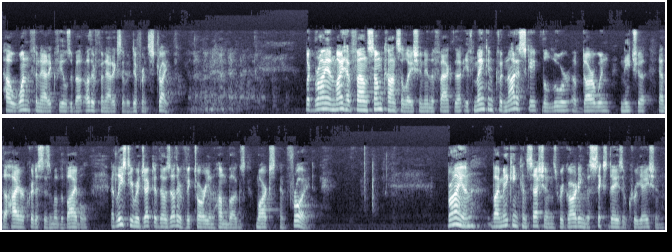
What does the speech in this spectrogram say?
how one fanatic feels about other fanatics of a different stripe. but Bryan might have found some consolation in the fact that if Mencken could not escape the lure of Darwin, Nietzsche, and the higher criticism of the Bible, at least he rejected those other Victorian humbugs, Marx and Freud. Bryan, by making concessions regarding the six days of creation,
